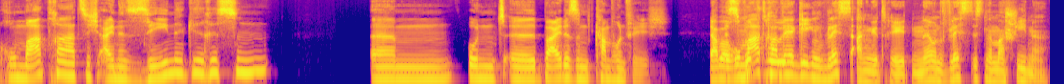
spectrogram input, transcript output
Rumatra hat sich eine Sehne gerissen. Ähm, und äh, beide sind kampfunfähig. Ja, aber Es Romatra wäre gegen Vlest angetreten, ne? Und Vlest ist eine Maschine.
